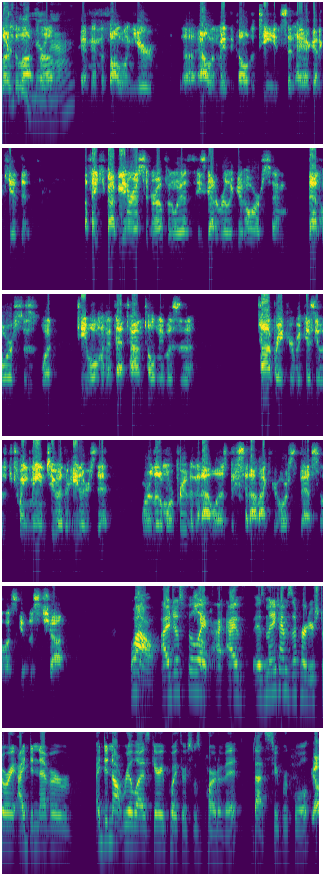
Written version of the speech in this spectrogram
learned a lot from. That. And then the following year, uh, Alan made the call to Tee and said, "Hey, I got a kid that I think you might be interested in roping with. He's got a really good horse, and that horse is what Tee Woolman at that time told me was the tiebreaker because it was between me and two other heelers that were a little more proven than I was. But he said, "I like your horse the best, so let's give this a shot." Wow, I just feel so, like I, have as many times as I've heard your story, I did never, I did not realize Gary Poythress was part of it. That's super cool. Yep.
